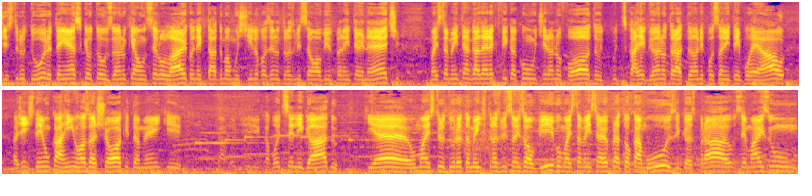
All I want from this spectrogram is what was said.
de estrutura. Tem essa que eu estou usando, que é um celular conectado a uma mochila, fazendo transmissão ao vivo pela internet. Mas também tem a galera que fica com tirando foto, descarregando, tratando e postando em tempo real. A gente tem um carrinho rosa-choque também, que acabou de, acabou de ser ligado, que é uma estrutura também de transmissões ao vivo, mas também serve para tocar músicas, para ser mais um,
